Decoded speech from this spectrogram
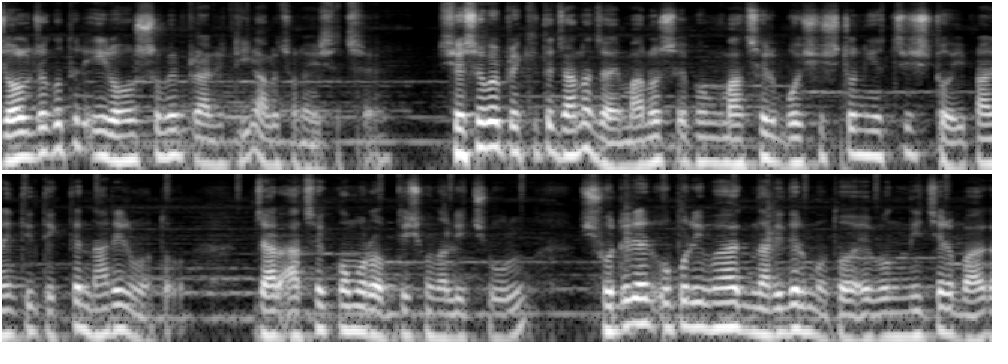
জলজগতের এই রহস্যময় প্রাণীটি আলোচনায় এসেছে। সেসবের প্রেক্ষিতে জানা যায়, মানুষ এবং মাছের বৈশিষ্ট্য নিয়ে সৃষ্ট এই প্রাণীটি দেখতে নারীর মতো। যার আছে কোমর অবধি সোনালি চুল, শরীরের উপরিভাগ নারীদের মতো এবং নিচের ভাগ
